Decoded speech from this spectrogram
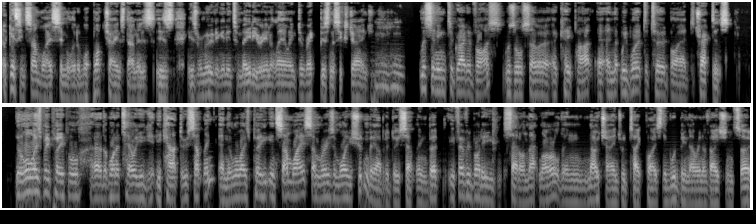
I guess in some ways similar to what blockchain's done is is is removing an intermediary and allowing direct business exchange. Mm-hmm. Listening to great advice was also a, a key part, and that we weren't deterred by our detractors there'll always be people uh, that want to tell you you can't do something, and there'll always be, in some way, some reason why you shouldn't be able to do something. But if everybody sat on that laurel, then no change would take place. There would be no innovation. So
